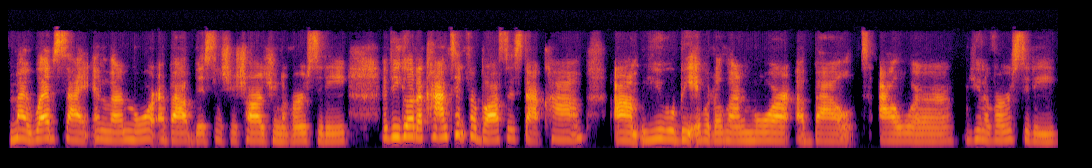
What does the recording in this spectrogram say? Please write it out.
my website and learn more about Business Recharge University. If you go to contentforbosses.com, um, you will be able to learn more about our university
